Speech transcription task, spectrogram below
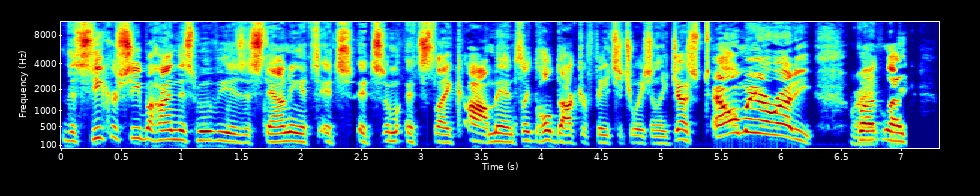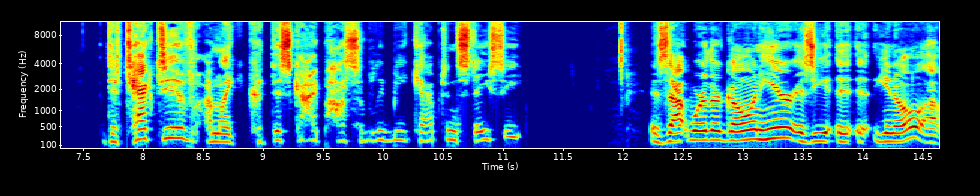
the secrecy behind this movie is astounding. It's it's it's um, it's like oh man, it's like the whole Doctor Fate situation. Like just tell me already. But like detective, I'm like, could this guy possibly be Captain Stacy? Is that where they're going here? Is he? You know, I-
